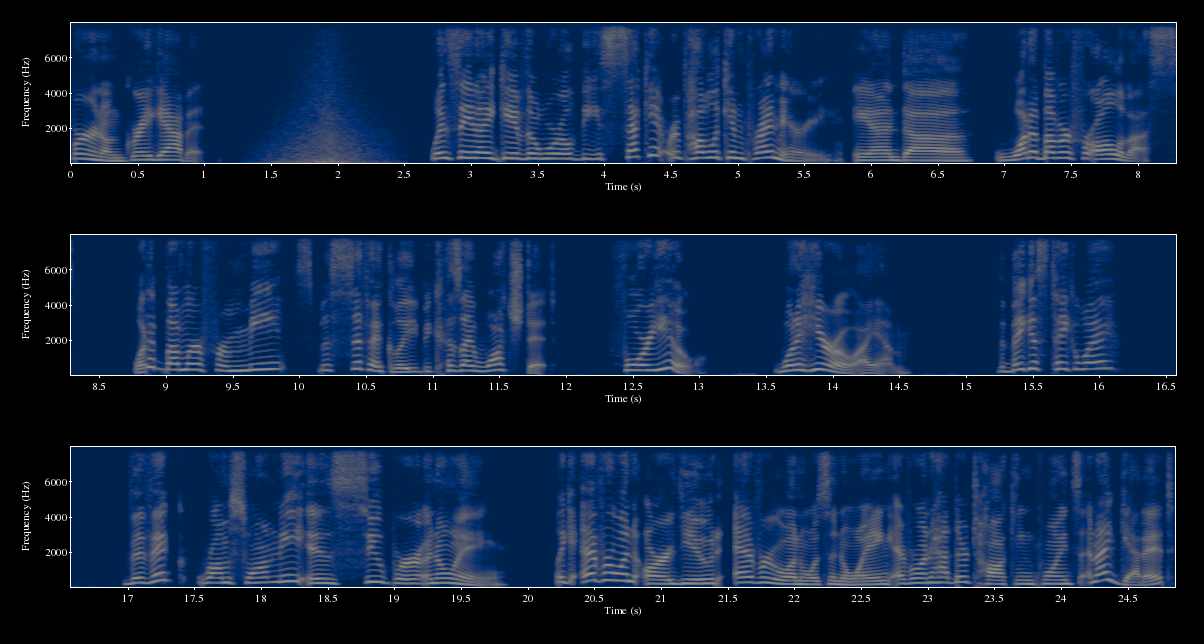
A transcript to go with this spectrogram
burn on Greg Abbott. Wednesday night gave the world the second Republican primary, and uh, what a bummer for all of us. What a bummer for me specifically because I watched it for you. What a hero I am. The biggest takeaway? Vivek Ramaswamy is super annoying. Like everyone argued, everyone was annoying, everyone had their talking points, and I get it.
